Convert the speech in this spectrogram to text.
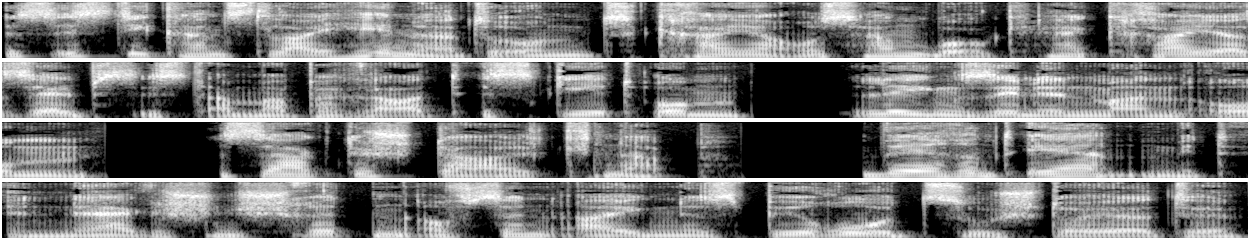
Es ist die Kanzlei Hennert und Kreier aus Hamburg. Herr Kreier selbst ist am Apparat. Es geht um. Legen Sie den Mann um, sagte Stahl knapp, während er mit energischen Schritten auf sein eigenes Büro zusteuerte.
